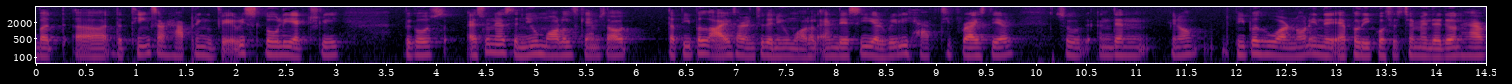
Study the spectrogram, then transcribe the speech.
But uh, the things are happening very slowly actually because as soon as the new models comes out the people eyes are into the new model and they see a really hefty price there. So and then you know people who are not in the apple ecosystem and they don't have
